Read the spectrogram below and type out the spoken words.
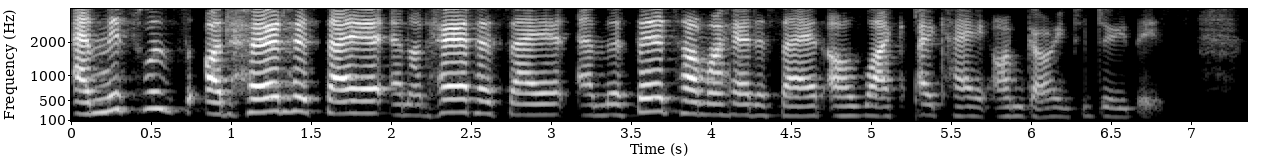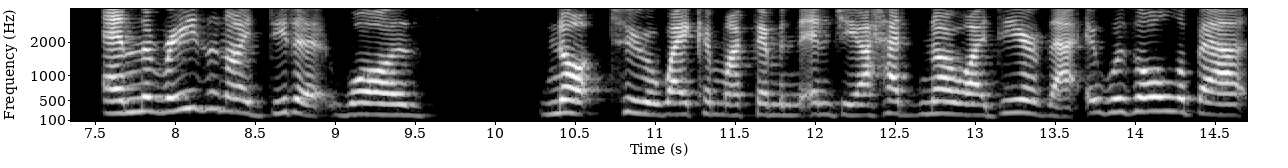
And this was, I'd heard her say it and I'd heard her say it. And the third time I heard her say it, I was like, okay, I'm going to do this. And the reason I did it was not to awaken my feminine energy. I had no idea of that. It was all about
